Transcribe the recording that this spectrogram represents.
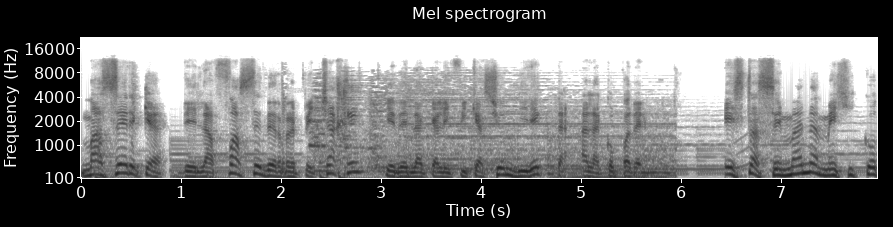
más cerca de la fase de repechaje que de la calificación directa a la Copa del Mundo. Esta semana México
